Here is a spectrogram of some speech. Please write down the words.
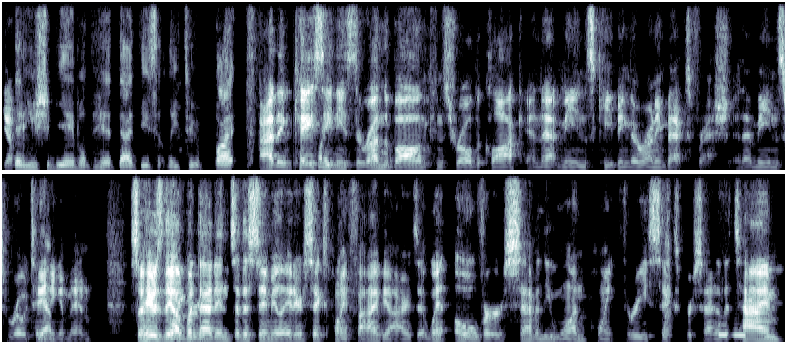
yep. then he should be able to hit that decently too. But I think KC 20, needs to run the ball and control the clock, and that means keeping their running backs fresh. And that means rotating yep. them in. So here's the I'll put that into the simulator 6.5 yards. It went over 71.36% of the time.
